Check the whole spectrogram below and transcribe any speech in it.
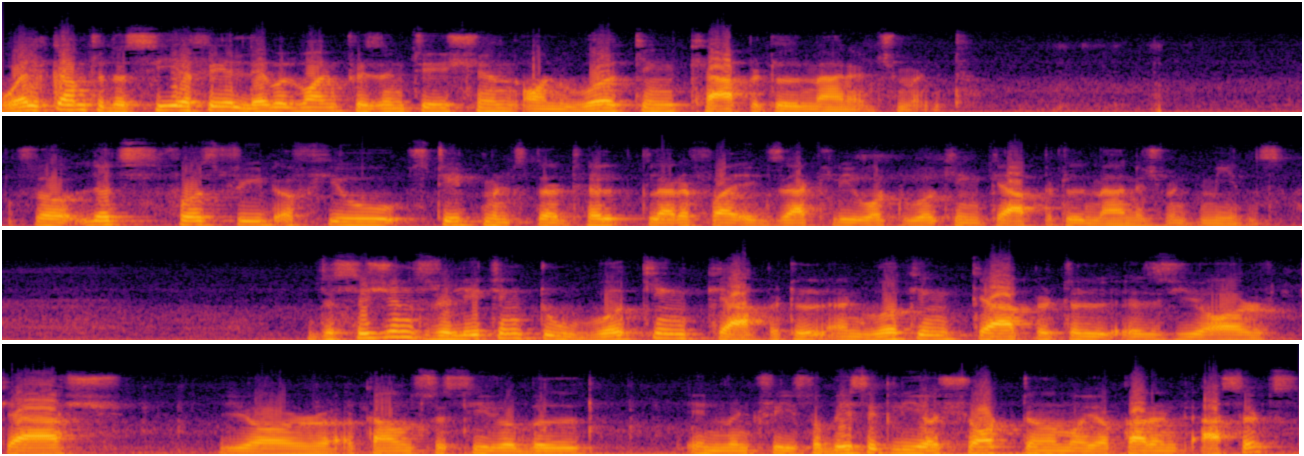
Welcome to the CFA Level 1 presentation on working capital management. So let's first read a few statements that help clarify exactly what working capital management means. Decisions relating to working capital and working capital is your cash, your accounts receivable, inventory. So basically your short term or your current assets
